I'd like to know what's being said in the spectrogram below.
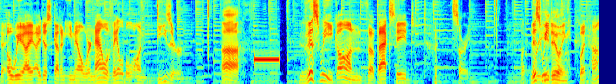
Okay. Oh, we. I, I just got an email. We're now available on Deezer. Ah, This week on the backstage. Sorry, what This were you week- doing? but huh?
